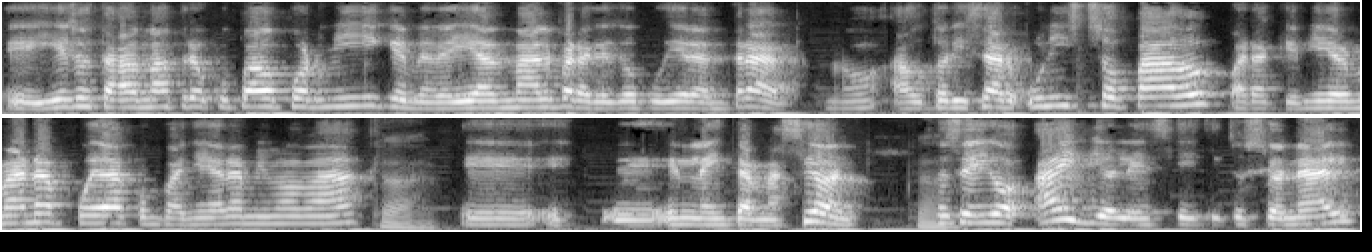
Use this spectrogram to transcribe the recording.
eh, y ellos estaban más preocupados por mí que me veían mal para que yo pudiera entrar, ¿no? Autorizar un hisopado para que mi hermana pueda acompañar a mi mamá eh, este, en la internación. Entonces digo, hay violencia institucional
